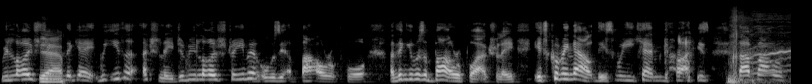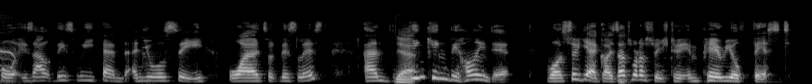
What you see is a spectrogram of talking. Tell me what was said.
We live streamed Yeah. the game. We either actually did we live stream it or was it a battle report? I think it was a battle report. Actually, it's coming out this weekend, guys. That battle report is out this weekend, and you will see why I took this list. And the Yeah. thinking behind it was so. Yeah, guys, that's what I've switched to Imperial Fist,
